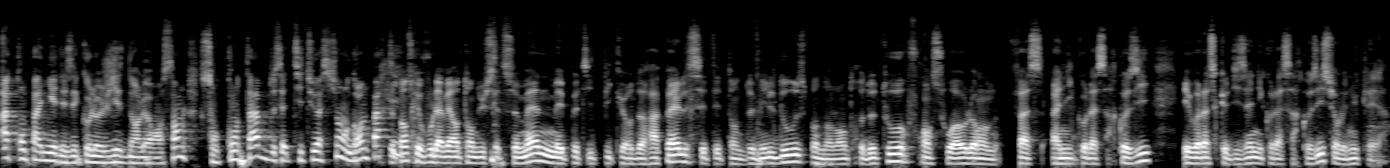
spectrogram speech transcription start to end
accompagnés des écologistes dans leur ensemble, sont comptables de cette situation en grande partie. Je pense que vous l'avez entendu cette semaine, mais petite piqûre de rappel, c'était en 2012, pendant l'entre-deux tours, François Hollande face à Nicolas Sarkozy, et voilà ce que disait Nicolas Sarkozy sur le nucléaire.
